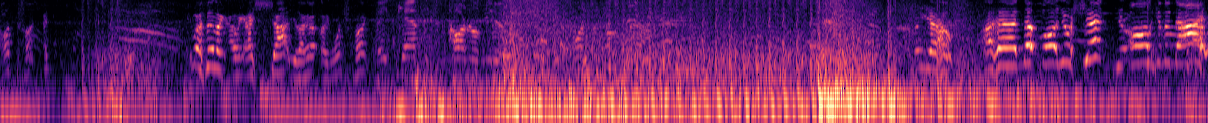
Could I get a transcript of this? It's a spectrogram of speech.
What the fuck? You must say like, like I shot you, like, like what the fuck? Base camp, this is Cardinal 2. Report to the ground. There we go. I've had enough of all your shit. You're all gonna die.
